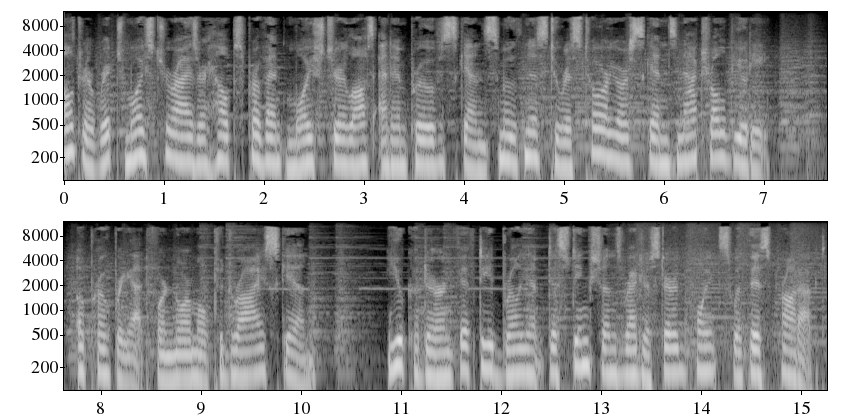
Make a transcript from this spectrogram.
Ultra Rich Moisturizer helps prevent moisture loss and improves skin smoothness to restore your skin's natural beauty. Appropriate for normal to dry skin. You could earn 50 brilliant distinctions registered points with this product.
